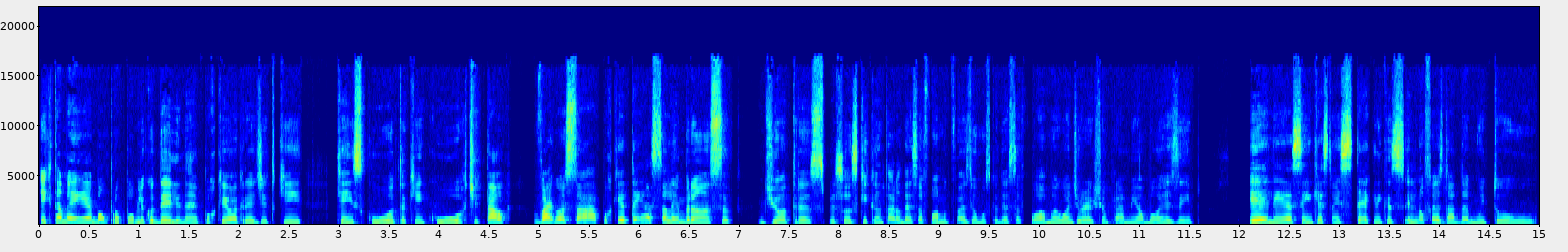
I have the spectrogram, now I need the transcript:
E que também é bom pro público dele, né? Porque eu acredito que quem escuta, quem curte e tal, vai gostar, porque tem essa lembrança de outras pessoas que cantaram dessa forma, que faziam música dessa forma. One Direction, para mim, é um bom exemplo. Ele, assim, questões técnicas, ele não fez nada muito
